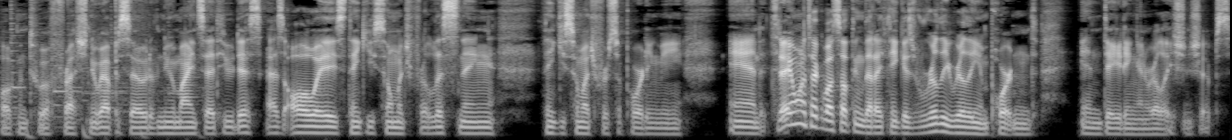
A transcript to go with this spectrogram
Welcome to a fresh new episode of New Mindset Who Dis. As always, thank you so much for listening. Thank you so much for supporting me. And today I want to talk about something that I think is really, really important in dating and relationships.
